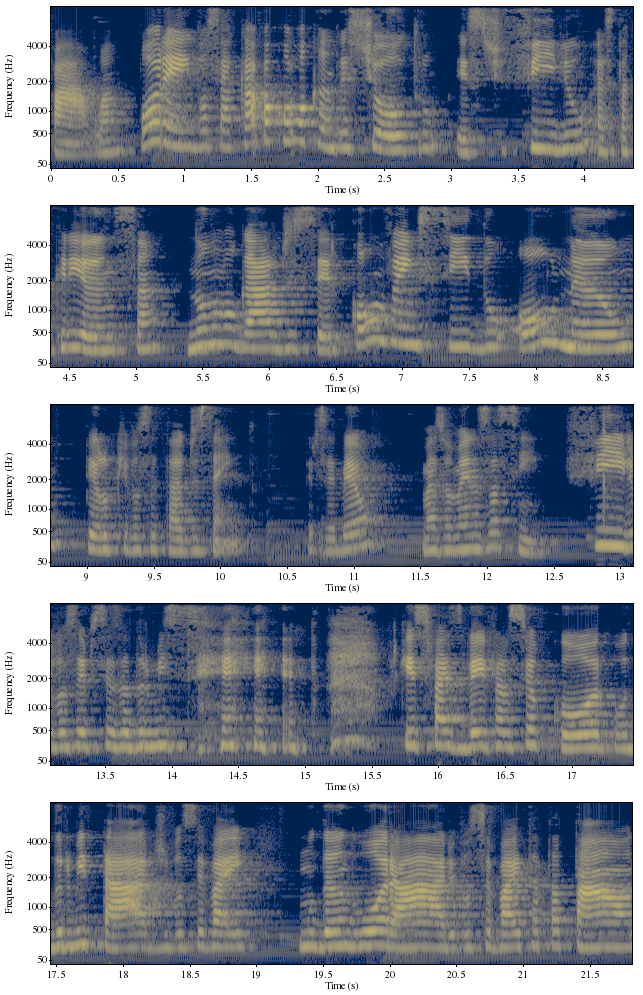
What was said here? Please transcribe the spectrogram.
fala. Porém, você acaba colocando este outro, este filho, esta criança, num lugar de ser convencido ou não pelo que você está dizendo. Percebeu? Mais ou menos assim. Filho, você precisa dormir cedo, porque isso faz bem para o seu corpo. Dormir tarde, você vai mudando o horário, você vai tá tá tá,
